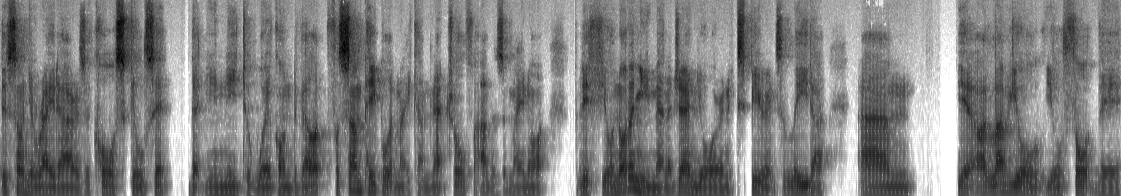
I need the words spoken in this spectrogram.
this on your radar as a core skill set that you need to work on, develop. For some people, it may come natural. For others, it may not. But if you're not a new manager and you're an experienced leader, um, yeah, I love your your thought there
